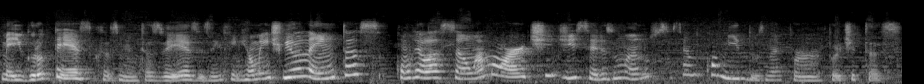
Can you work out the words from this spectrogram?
meio grotescas muitas vezes, enfim, realmente violentas com relação à morte de seres humanos sendo comidos, né, por, por titãs.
